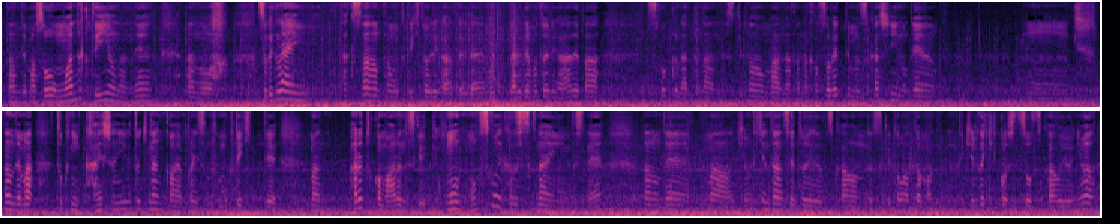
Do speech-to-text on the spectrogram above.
い。なのでまあそう思わなくていいようなねあの それぐらいたくさん多目的トイレがあったり誰も誰でもトイレがあればすごく楽なんですけどまあなかなかそれって難しいのでなのでまあ特に会社にいる時なんかはやっぱりその目的ってまああるとこもあるんですけどもものすごい数少ないんですね。なのでまあ基本的に男性トイレを使うんですけどあとはまあできるだけ個室を使うようには、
